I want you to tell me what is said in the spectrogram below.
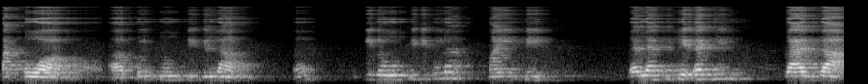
Takwa Apa tu si gelap ha? Kilo sini pula Maiti. Dalam sikit lagi, Razak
